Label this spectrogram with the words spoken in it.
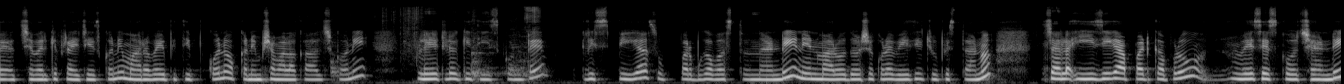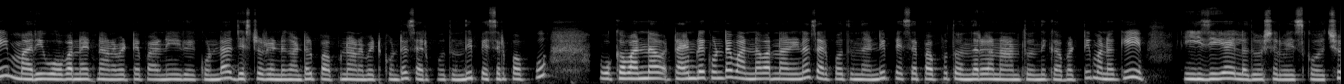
వచ్చేవరకు ఫ్రై చేసుకొని మరోవైపు తిప్పుకొని ఒక్క నిమిషం అలా కాల్చుకొని ప్లేట్లోకి తీసుకుంటే క్రిస్పీగా సూపర్గా వస్తుందండి. నేను మరో దోశ కూడా వేసి చూపిస్తాను. చాలా ఈజీగా అప్పటికప్పుడు వేసేసుకోవచ్చండి. మరి ఓవర్ నైట్ నానబెట్టే పని లేకుండా జస్ట్ రెండు గంటలు పప్పు నానబెట్టుకుంటే సరిపోతుంది. పెసరపప్పు ఒక వన్ అవర్ టైం లేకుంటే వన్ అవర్ నానినా సరిపోతుందండి. పెసరపప్పు తొందరగా నానుతుంది కాబట్టి మనకి ఈజీగా ఇలా దోశలు వేసుకోవచ్చు.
